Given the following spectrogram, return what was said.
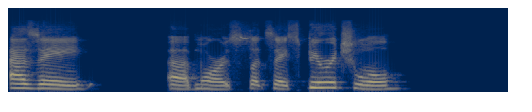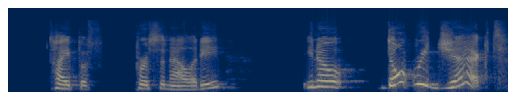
as a uh, more let's say spiritual type of personality you know don't reject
